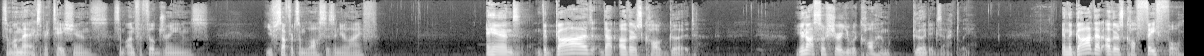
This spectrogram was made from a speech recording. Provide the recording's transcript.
some unmet expectations, some unfulfilled dreams. You've suffered some losses in your life. And the God that others call good, you're not so sure you would call him good exactly. And the God that others call faithful,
